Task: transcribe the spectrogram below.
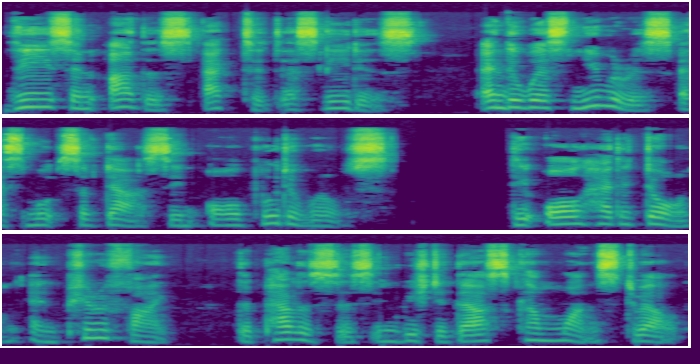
These and others acted as leaders, and they were as numerous as motes of dust in all Buddha worlds. They all had adorned and purified the palaces in which the thus come ones dwelt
